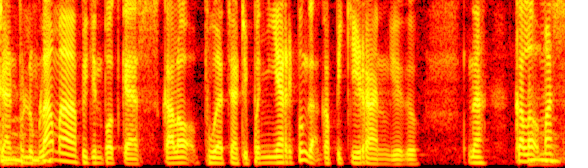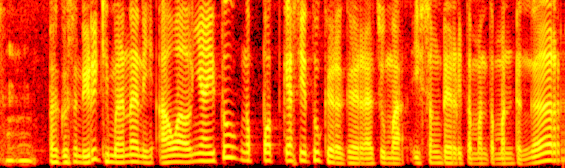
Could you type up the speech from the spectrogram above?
dan Mhm. belum lama bikin podcast. Kalau buat jadi penyiar itu nggak kepikiran gitu. Nah kalau Mas Mhm. Bagus sendiri gimana nih? Awalnya itu ngepodcast itu gara-gara cuma iseng dari teman-teman denger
